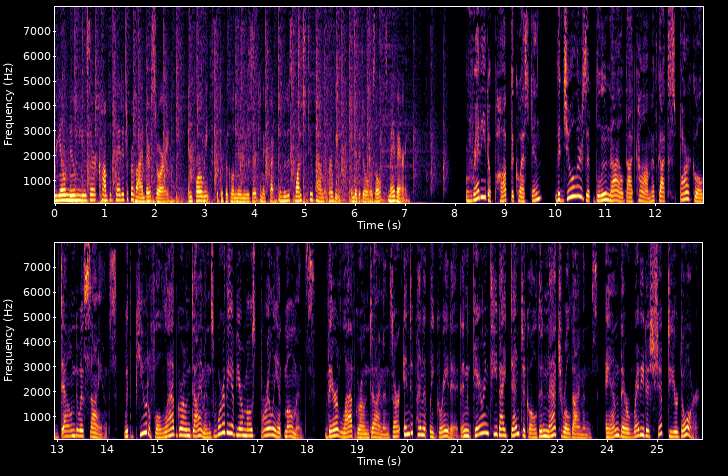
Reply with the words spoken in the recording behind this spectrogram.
Real Noom user compensated to provide their story. In four weeks, the typical Noom user can expect to lose one to two pounds per week. Individual results may vary. Ready to pop the question? The jewelers at BlueNile.com have got sparkle down to a science with beautiful lab grown diamonds worthy of your most brilliant moments. Their lab grown diamonds are independently graded and guaranteed identical to natural diamonds, and they're ready to ship to your door.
